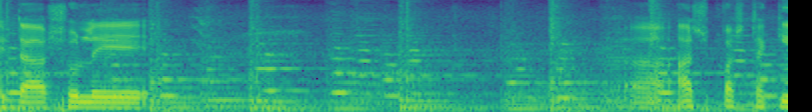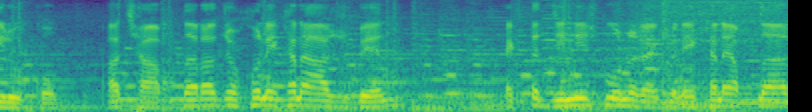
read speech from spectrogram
এটা আসলে আশপাশটা কীরকম। আচ্ছা আপনারা যখন এখানে আসবেন, একটা জিনিস মনে রাখবেন, এখানে আপনার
